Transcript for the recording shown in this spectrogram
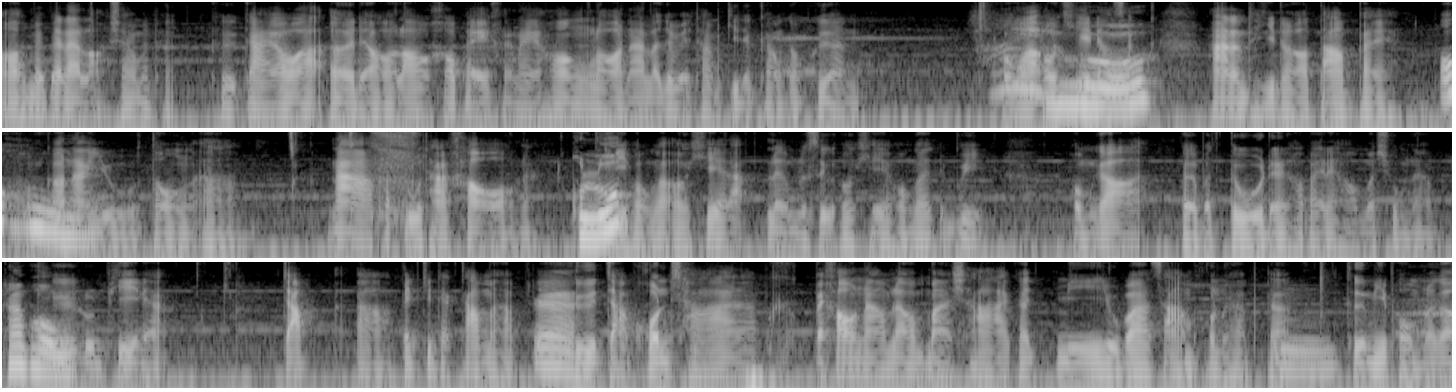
อ๋อไม่เป็นไรหรอกช่างมันเถอะคือกายก็บอกว่าเออเดี๋ยวเราเข้าไปข้างในห้องรอนะ เราจะไปทำกิจกรรมกับเพื่อนบอกว่าโอเคเดี๋ยวสักห้านาทีเดี๋ยวเราตามไปโอ้โหก็นั่งอยู่ตรงอ่าหน้าประตูทางเข้าออกนะคนทีลุกนี้ผมก็โอเคละเริ่มรู้สึกโอเค ผมก็วิ่งผมก็เปิดประตูเดินเข้าไปในห้องประชุมนะครับครับผมคือรุ่นพี่เนี่ย จับอ่า เป็นกิจกรรมอะครับอ่าคือจับคนช้านะครับ ไปเข้าห้องน้ำแล้วมาช้าก็มีอยู่ประมาณสามคนครับ ก็อืมคือมีผมแล้วก็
